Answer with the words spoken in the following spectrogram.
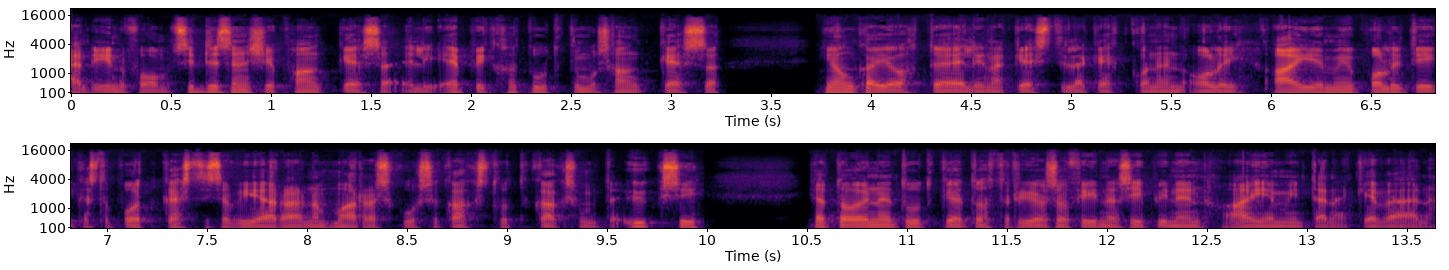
and Informed Citizenship-hankkeessa eli EPIC-tutkimushankkeessa, jonka johtaja Elina Kestilä-Kekkonen oli aiemmin politiikasta podcastissa vieraana marraskuussa 2021 ja toinen tutkijatohtori Josefina Sipinen aiemmin tänä keväänä.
